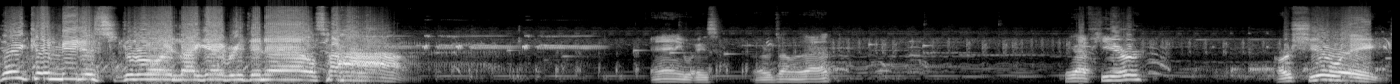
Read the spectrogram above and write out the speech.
they can be destroyed like everything else. Ha! Anyways, we're done with that. We have here our Shearwings.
